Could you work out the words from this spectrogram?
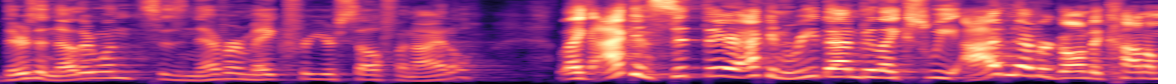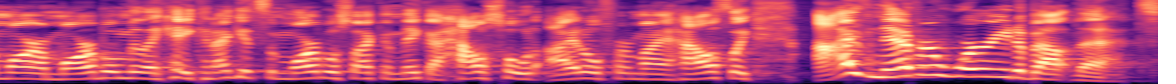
there's another one that says never make for yourself an idol. Like, I can sit there, I can read that and be like, sweet, I've never gone to Connemara Marble and be like, hey, can I get some marble so I can make a household idol for my house? Like, I've never worried about that.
